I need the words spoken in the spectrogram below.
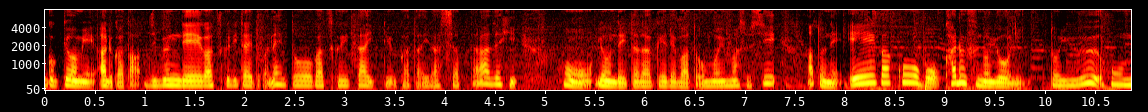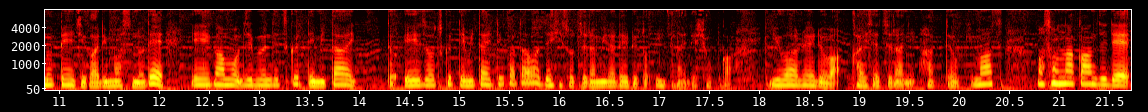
ご興味ある方自分で映画作りたいとかね動画作りたいっていう方いらっしゃったら是非本を読んでいただければと思いますしあとね映画工房カルフのようにというホームページがありますので映画も自分で作ってみたいと映像を作ってみたいという方は是非そちら見られるといいんじゃないでしょうか。URL は解説欄に貼っておきます、まあ、そんな感じで、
